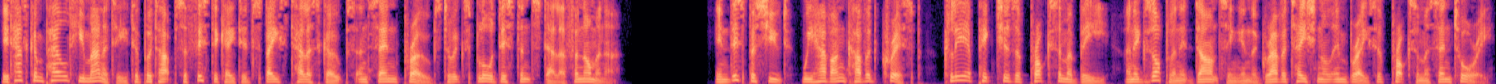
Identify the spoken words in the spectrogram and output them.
It has compelled humanity to put up sophisticated space telescopes and send probes to explore distant stellar phenomena. In this pursuit, we have uncovered crisp, clear pictures of Proxima b, an exoplanet dancing in the gravitational embrace of Proxima Centauri.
